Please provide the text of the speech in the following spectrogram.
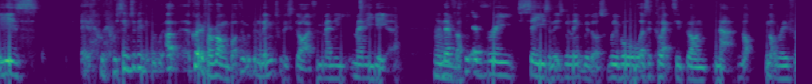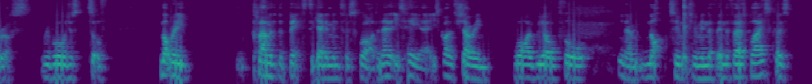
he is. We seem to be. Uh, correct if I'm wrong, but I think we've been linked with this guy for many, many years. And hmm. every, I think every season that he's been linked with us, we've all, as a collective, gone, nah, not not really for us. We've all just sort of not really clamoured at the bit to get him into the squad. And now that he's here, he's kind of showing why we all thought, you know, not too much of him in the in the first place. Because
